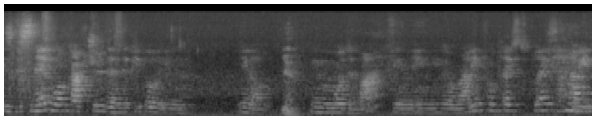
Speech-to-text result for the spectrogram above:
is the snail more captured than the people in, you know, Yeah. in modern life, in, in you know, running from place to place. I mean,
